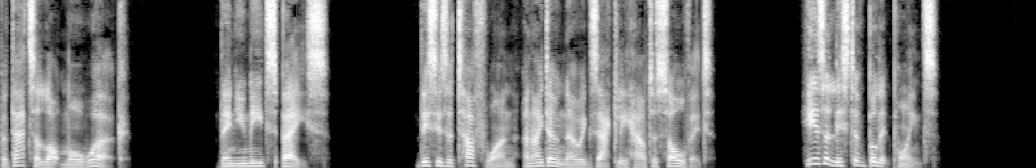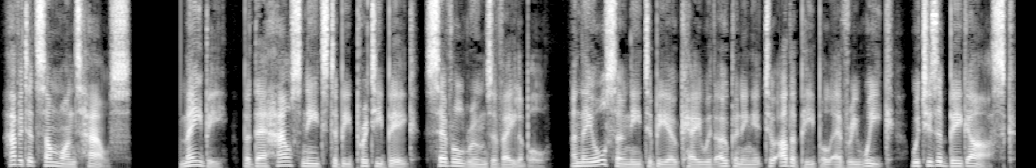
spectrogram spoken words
but that's a lot more work. Then you need space. This is a tough one, and I don't know exactly how to solve it. Here's a list of bullet points. Have it at someone's house. Maybe, but their house needs to be pretty big, several rooms available, and they also need to be okay with opening it to other people every week, which is a big ask.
